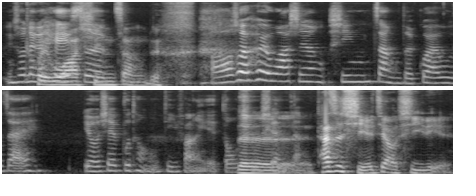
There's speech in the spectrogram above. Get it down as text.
你说那个黑色心脏的。哦，所以会挖心心脏的怪物在有些不同的地方也都出现在。它是邪教系列。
